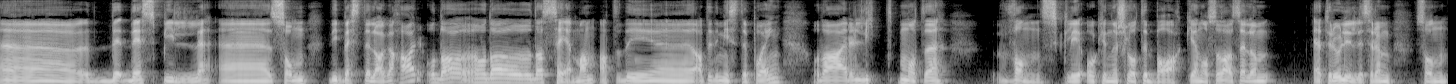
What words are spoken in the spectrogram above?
uh, det, det, spillet uh, som de beste lagene har. Og, da, og da, ser man at de, uh, at de, mister poeng. Og da er det litt på en måte vanskelig å kunne slå tilbake igjen også, da, selv om jeg tror Lillestrøm sånn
